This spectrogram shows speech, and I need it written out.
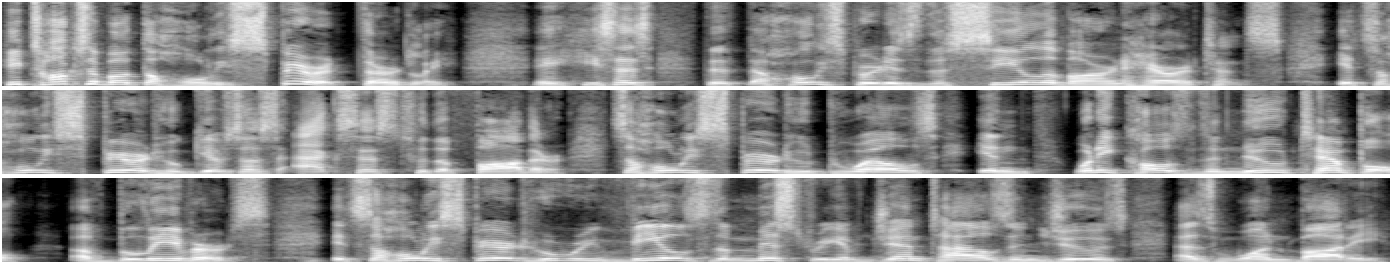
He talks about the Holy Spirit, thirdly. Eh, he says that the Holy Spirit is the seal of our inheritance. It's the Holy Spirit who gives us access to the Father. It's the Holy Spirit who dwells in what he calls the new temple of believers. It's the Holy Spirit who reveals the mystery of Gentiles and Jews as one body.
